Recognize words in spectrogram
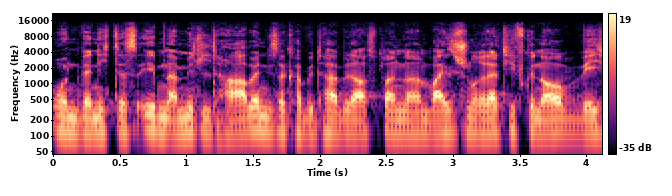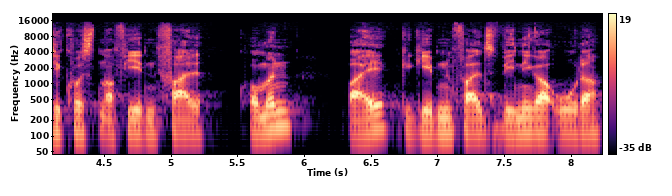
Und wenn ich das eben ermittelt habe in dieser Kapitalbedarfsplan, dann weiß ich schon relativ genau, welche Kosten auf jeden Fall kommen bei gegebenenfalls weniger oder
